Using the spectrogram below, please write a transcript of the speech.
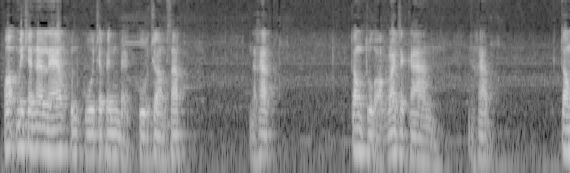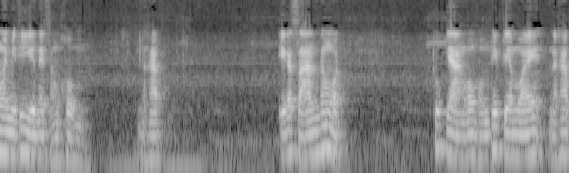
เพราะไม่ฉะนั้นแล้วคุณครูจะเป็นแบบครูจอมทรัพย์นะครับ ต้องถูกออกราชการนะครับ ต้องไม่มีที่ยืนในสังคมนะครับ เอกสารทั้งหมด ทุกอย่างของผมที่เตรียมไว้นะครับ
